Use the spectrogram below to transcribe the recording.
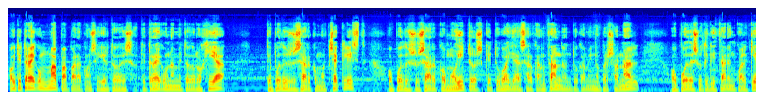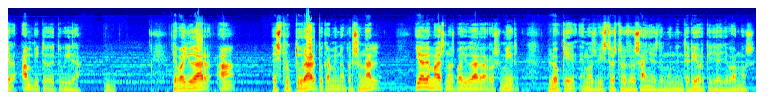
hoy te traigo un mapa para conseguir todo eso, te traigo una metodología que puedes usar como checklist o puedes usar como hitos que tú vayas alcanzando en tu camino personal o puedes utilizar en cualquier ámbito de tu vida. Te va a ayudar a estructurar tu camino personal y además nos va a ayudar a resumir lo que hemos visto estos dos años de mundo interior que ya llevamos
